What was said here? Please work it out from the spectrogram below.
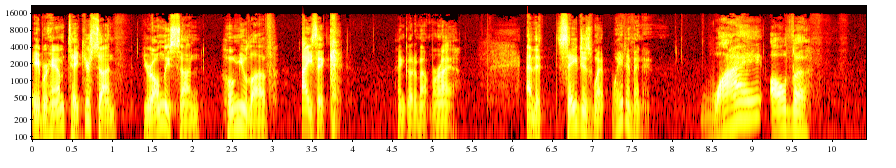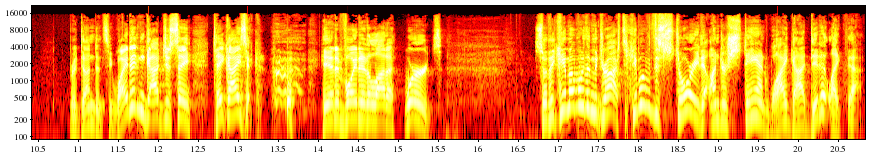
Abraham, take your son, your only son, whom you love, Isaac, and go to Mount Moriah. And the sages went, wait a minute, why all the redundancy? Why didn't God just say, take Isaac? he had avoided a lot of words. So they came up with a midrash. They came up with this story to understand why God did it like that.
